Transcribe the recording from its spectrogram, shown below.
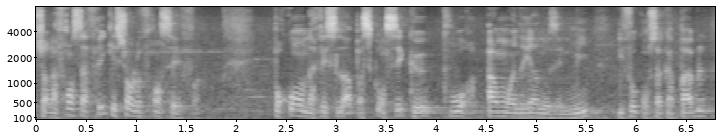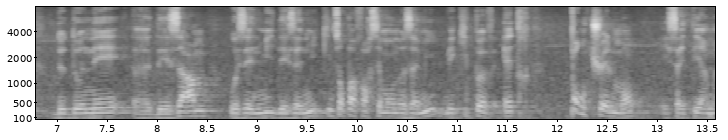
sur la France-Afrique et sur le franc CFA. Pourquoi on a fait cela? Parce qu'on sait que pour amoindrir nos ennemis, il faut qu'on soit capable de donner euh, des armes aux ennemis des ennemis qui ne sont pas forcément nos amis, mais qui peuvent être ponctuellement, et ça a été un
